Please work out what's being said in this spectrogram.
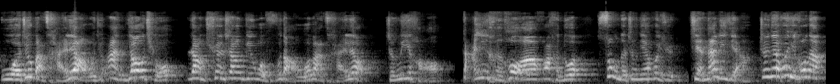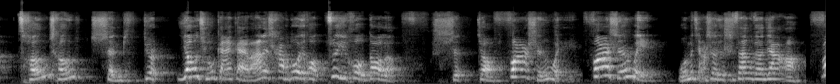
我就把材料，我就按要求让券商给我辅导，我把材料整理好，打印很厚啊，花很多送的证监会去。简单理解啊，证监会以后呢，层层审批，就是要求改，改完了差不多以后，最后到了审叫发审委，发审委。我们假设就十三个专家啊，发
